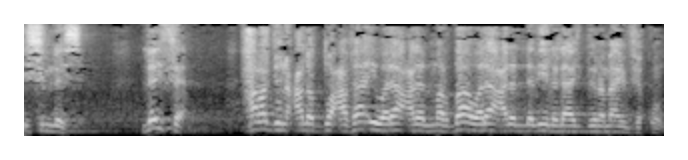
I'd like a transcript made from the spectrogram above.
اسم ليس. ليس حرج على الضعفاء ولا على المرضى ولا على الذين لا يجدون ما ينفقون.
